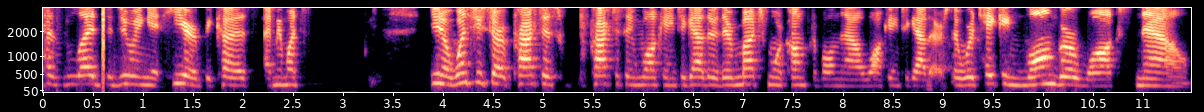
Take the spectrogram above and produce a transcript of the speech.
has led to doing it here because I mean once you know once you start practice practicing walking together they're much more comfortable now walking together so we're taking longer walks now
